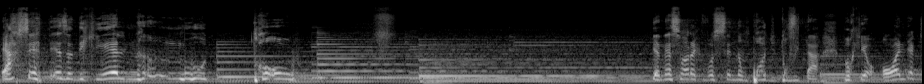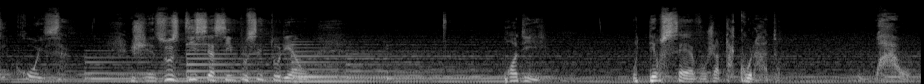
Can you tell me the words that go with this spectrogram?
é a certeza de que ele não mudou. E é nessa hora que você não pode duvidar, porque olha que coisa. Jesus disse assim para o centurião: Pode ir, o teu servo já está curado. Uau!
